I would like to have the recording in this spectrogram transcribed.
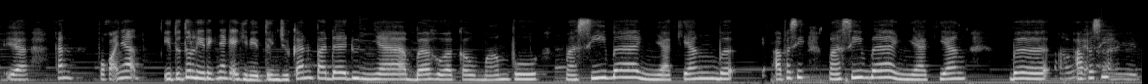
Ya kan pokoknya itu tuh liriknya kayak gini. Tunjukkan pada dunia bahwa kau mampu. Masih banyak yang be apa sih? Masih banyak yang be apa ya? sih? Ah, gitu.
